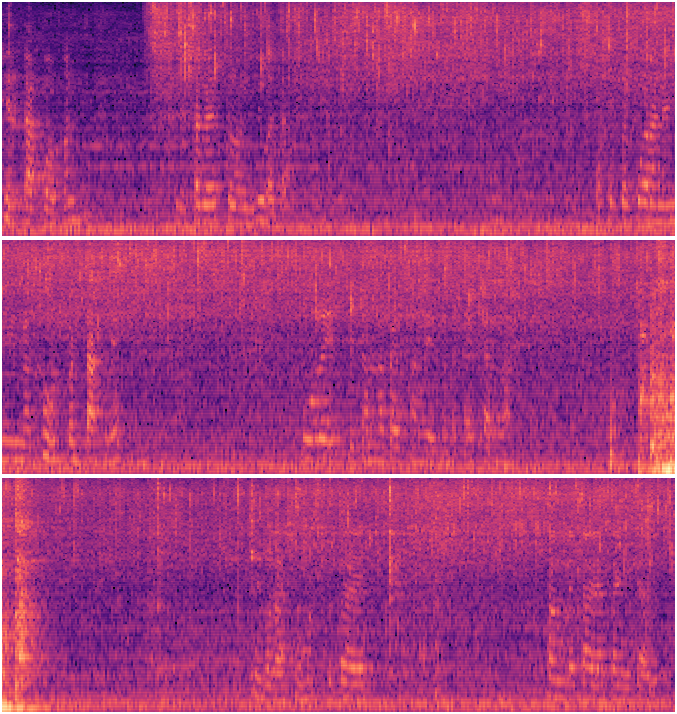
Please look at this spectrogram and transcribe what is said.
फेर टाकू आपण सगळ्यात तळून घेऊ आता तसं तर पोराने नेहमी खाऊन पण टाकले पोरं आहेत ते त्यांना काय सांगायचं काय करणार हे बघा असं मस्त तळ्या चांगल्या तळ्या पाहिजे त्यावेळी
